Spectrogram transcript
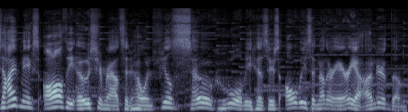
Dive makes all the ocean routes in Hoenn feel so cool because there's always another area under them.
